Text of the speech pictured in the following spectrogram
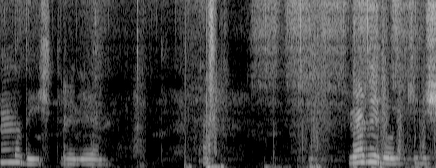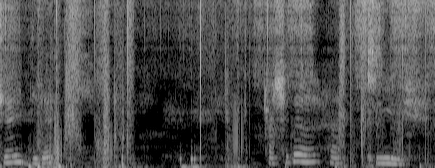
Bunu değiştirelim. Heh. Neredeydi o ikili şey? Direkt. Aşağıda. Heh, ikiliymiş.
